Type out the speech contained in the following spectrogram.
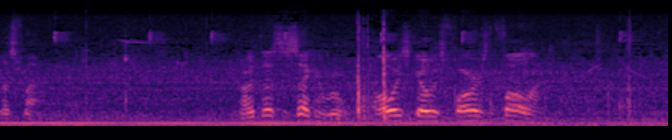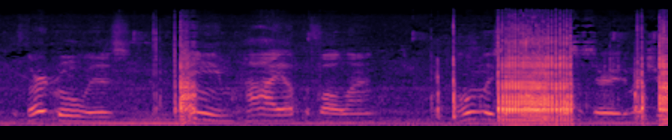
that's fine. All right, that's the second rule. Always go as far as the fall line. The third rule is aim high up the fall line, only so far as necessary to make sure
